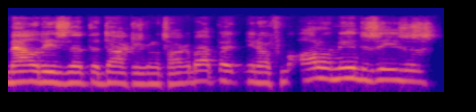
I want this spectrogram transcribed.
maladies that the doctor's going to talk about. But you know, from autoimmune diseases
